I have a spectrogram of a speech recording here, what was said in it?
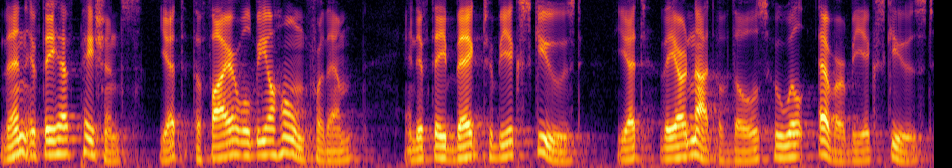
Then, if they have patience, yet the fire will be a home for them, and if they beg to be excused, yet they are not of those who will ever be excused.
